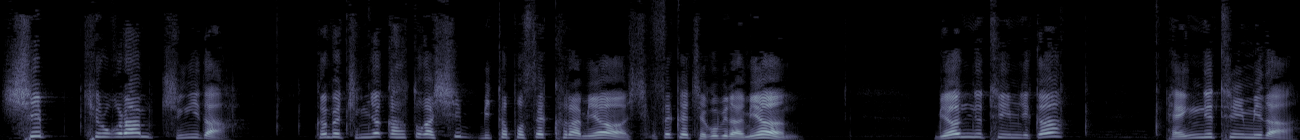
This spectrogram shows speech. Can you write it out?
10kg 중이다. 그러면 중력 가속도가 10m/s라면 세컨 제곱이라면 몇 뉴턴입니까? 100뉴턴입니다.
